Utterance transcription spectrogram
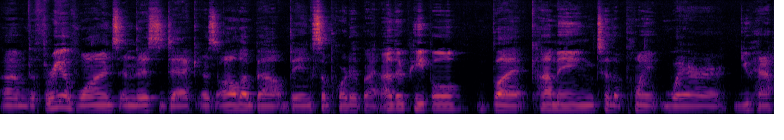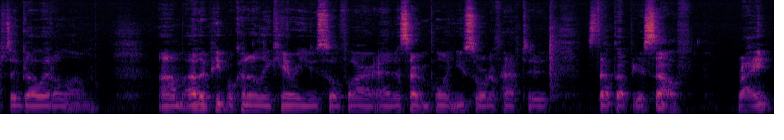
um, the Three of Wands in this deck is all about being supported by other people, but coming to the point where you have to go it alone. Um, other people can only carry you so far. At a certain point, you sort of have to step up yourself, right?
